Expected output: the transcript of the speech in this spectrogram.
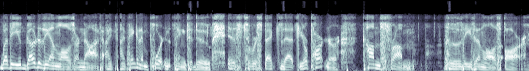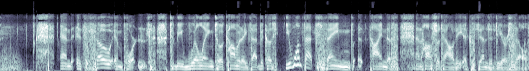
whether you go to the in-laws or not, I, I think an important thing to do is to respect that your partner comes from who these in-laws are. And it's so important to be willing to accommodate that because you want that same kindness and hospitality extended to yourself.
